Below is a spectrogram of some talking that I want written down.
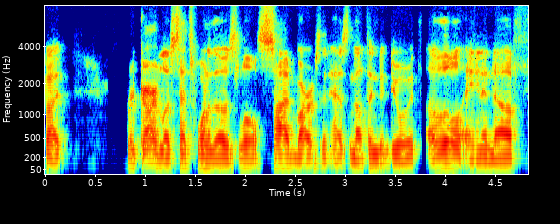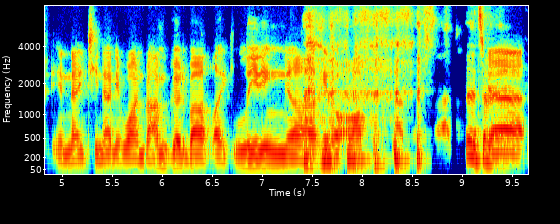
But regardless, that's one of those little sidebars that has nothing to do with a little ain't enough in 1991. But I'm good about like leading, uh, you know, off the That's yeah. Right.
